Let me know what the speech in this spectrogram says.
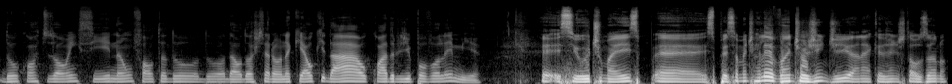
do cortisol em si, não falta do, do, da aldosterona, que é o que dá o quadro de hipovolemia. Esse último aí é especialmente relevante hoje em dia, né, que a gente está usando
